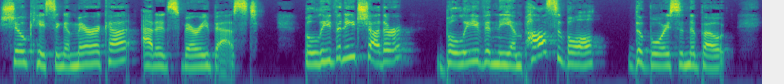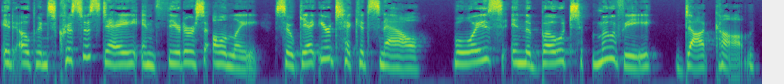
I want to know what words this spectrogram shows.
showcasing America at its very best. Believe in each other, believe in the impossible, the Boys in the Boat. It opens Christmas Day in theaters only. So get your tickets now. Boysintheboatmovie.com.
